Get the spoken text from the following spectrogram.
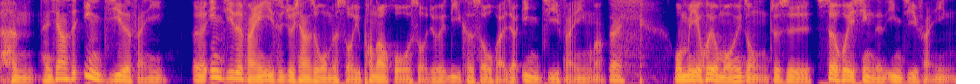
很很像是应激的反应。呃，应激的反应意思就像是我们手一碰到火，我手就会立刻收回来，叫应激反应嘛。对，我们也会有某一种就是社会性的应激反应。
